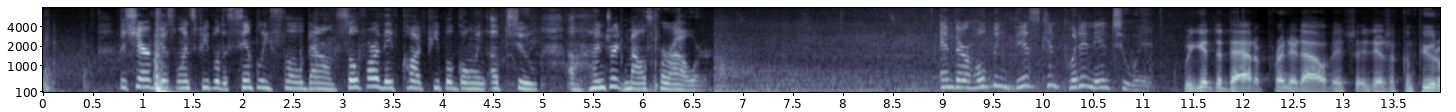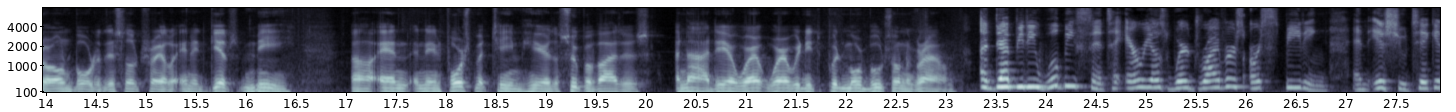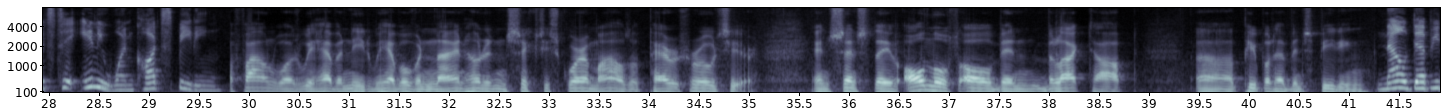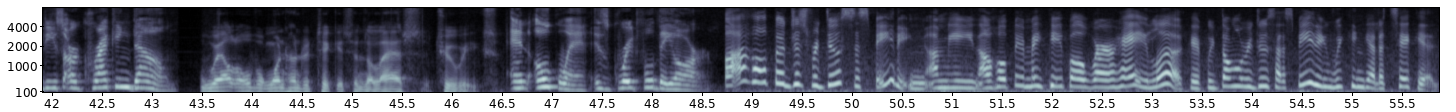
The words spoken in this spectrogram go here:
The sheriff just wants people to simply slow down. So far, they've caught people going up to 100 miles per hour. And they're hoping this can put an end to it. We get the data printed out. It's, there's a computer on board of this little trailer, and it gives me uh, and, and the enforcement team here, the supervisors, an idea where, where we need to put more boots on the ground. A deputy will be sent to areas where drivers are speeding and issue tickets to anyone caught speeding. I found was we have a need. We have over 960 square miles of parish roads here. And since they've almost all been blacktopped, uh, people have been speeding. Now deputies are cracking down. Well over 100 tickets in the last two weeks. And Okwan is grateful they are. I hope it just reduce the speeding. I mean, I hope it make people aware, hey, look, if we don't reduce that speeding, we can get a ticket.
